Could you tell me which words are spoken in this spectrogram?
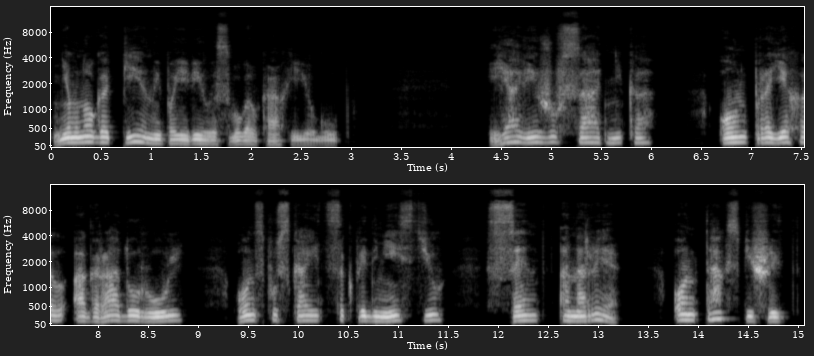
Немного пены появилось в уголках ее губ. «Я вижу всадника. Он проехал ограду руль. Он спускается к предместью Сент-Анаре. Он так спешит,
